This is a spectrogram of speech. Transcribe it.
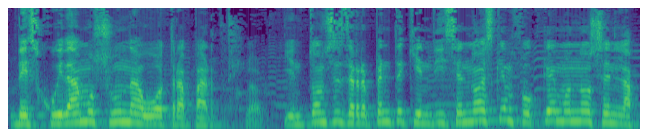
descuidamos una u otra parte. Claro. Y entonces de repente quien dice, no, es que enfoquémonos en, la,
